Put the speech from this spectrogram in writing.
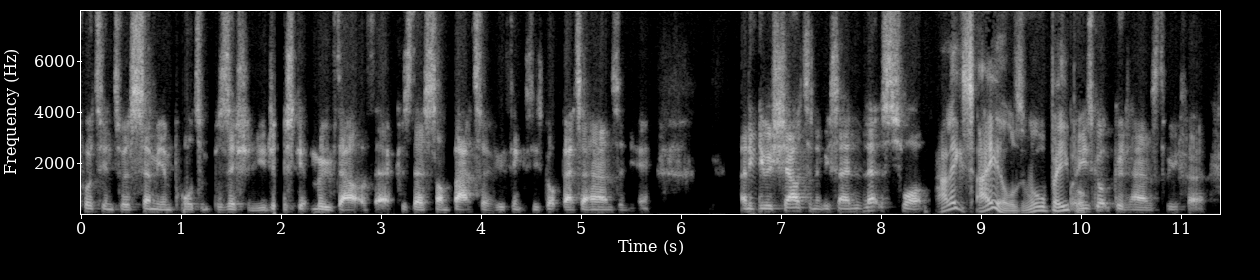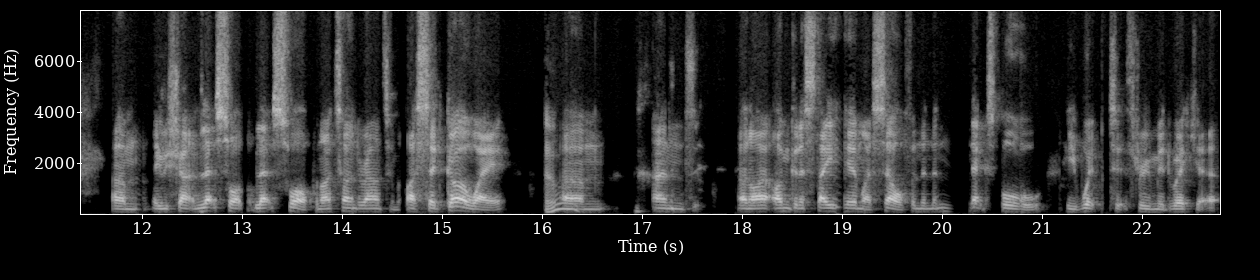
put into a semi-important position. You just get moved out of there because there's some batter who thinks he's got better hands than you. And he was shouting at me saying, "Let's swap." Alex Hales of all people. But he's got good hands, to be fair. Um, he was shouting, "Let's swap, let's swap," and I turned around to him. I said, "Go away," um, and and I, I'm going to stay here myself. And then the next ball, he whipped it through mid wicket,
